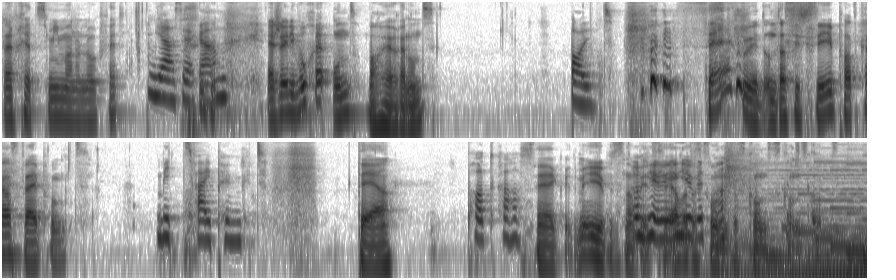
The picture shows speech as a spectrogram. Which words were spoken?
Einfach jetzt mein Monolog fertig. Ja, sehr gern. Eine schöne Woche und wir hören uns. Bald. Sehr gut. Und das ist sie, Podcast 3. Punkt. Mit zwei Punkten. Der. Podcast. Sehr gut. Wir üben es noch ein Okay, bisschen, wir aber das kommt, das kommt, das kommt, das kommt.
